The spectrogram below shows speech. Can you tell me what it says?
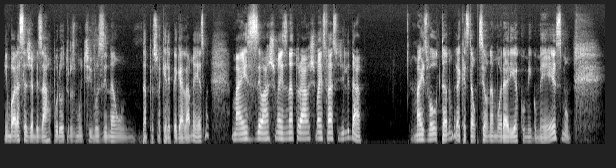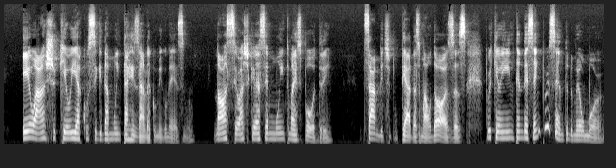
Embora seja bizarro por outros motivos e não da pessoa querer pegar ela mesma. Mas eu acho mais natural, acho mais fácil de lidar. Mas voltando para a questão se eu namoraria comigo mesmo, eu acho que eu ia conseguir dar muita risada comigo mesmo. Nossa, eu acho que eu ia ser muito mais podre. Sabe, tipo, piadas maldosas, porque eu ia entender 100% do meu humor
